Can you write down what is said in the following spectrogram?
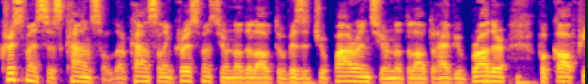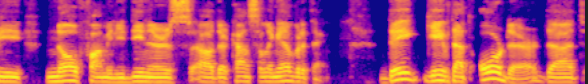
Christmas is canceled. They're canceling Christmas. You're not allowed to visit your parents. You're not allowed to have your brother for coffee. No family dinners. Uh, they're canceling everything. They gave that order that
